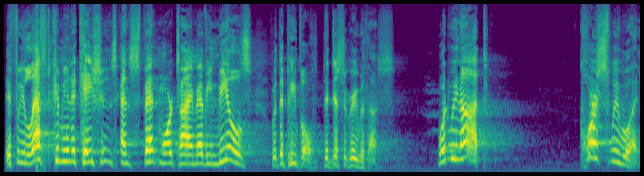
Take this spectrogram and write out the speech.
if we left communications and spent more time having meals with the people that disagree with us? Would we not? Of course we would.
